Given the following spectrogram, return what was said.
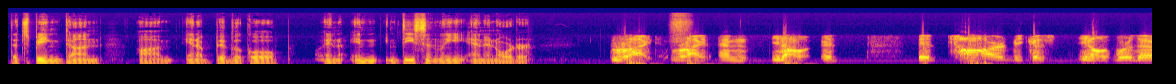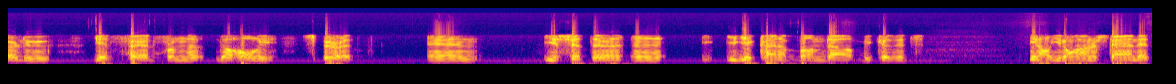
that's being done um, in a biblical in, in, in decently and in order. Right, right, and you know it. It's hard because you know we're there to get fed from the the Holy Spirit, and you sit there and you get kind of bummed out because it's you know you don't understand it,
